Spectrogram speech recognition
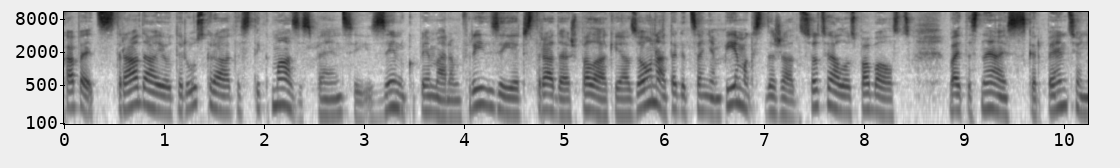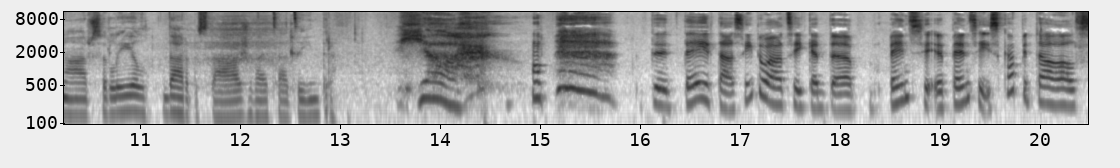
kāpēc strādājot ir uzkrātas tik mazas pensijas? Zinu, ka, piemēram, frizieri strādājuši pelēkajā zonā, tagad saņem piemaksas dažādus sociālos pabalstus, vai tas neaizskar pensionārus ar lielu darba stāžu, vaicā Zintra? Jā. te, ir tā situācija, kad uh, pensi, pensijas kapitāls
